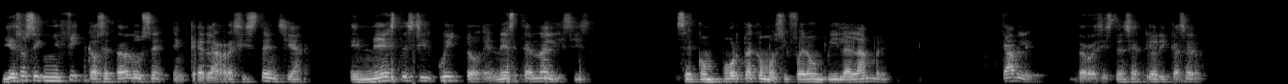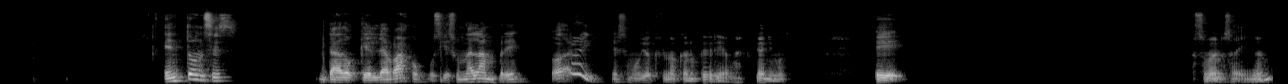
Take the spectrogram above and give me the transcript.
Y eso significa o se traduce en que la resistencia en este circuito, en este análisis, se comporta como si fuera un vil alambre, cable de resistencia teórica cero. Entonces, dado que el de abajo, pues si es un alambre, ¡ay! Ya se movió, no, que no quería, bueno, ya ni modo. Eh, más o menos ahí, ¿no?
